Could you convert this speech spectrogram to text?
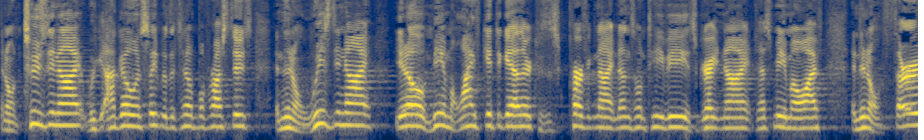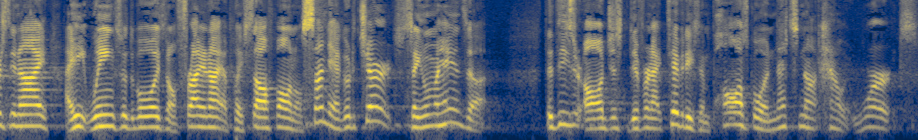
and on Tuesday night, we, I go and sleep with the temple prostitutes, and then on Wednesday night, you know, me and my wife get together because it's a perfect night, nothing's on TV, it's a great night, that's me and my wife. And then on Thursday night, I eat wings with the boys, and on Friday night, I play softball, and on Sunday, I go to church, singing with my hands up. That these are all just different activities, and Paul's going, that's not how it works.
